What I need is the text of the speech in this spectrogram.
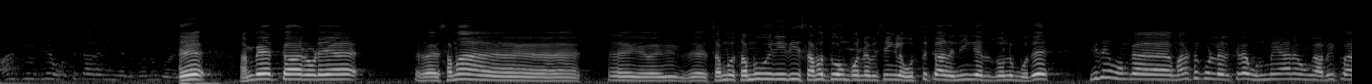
கான்ஸ்டியூஷனே ஒத்துக்காத நீங்கள் இதை சொல்லும் பொழுது அம்பேத்கருடைய சம சமூ சமூக நீதி சமத்துவம் போன்ற விஷயங்களை ஒத்துக்காத நீங்கள் இதை சொல்லும்போது இது உங்கள் மனசுக்குள்ளே இருக்கிற உண்மையான உங்கள் அபிப்ப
